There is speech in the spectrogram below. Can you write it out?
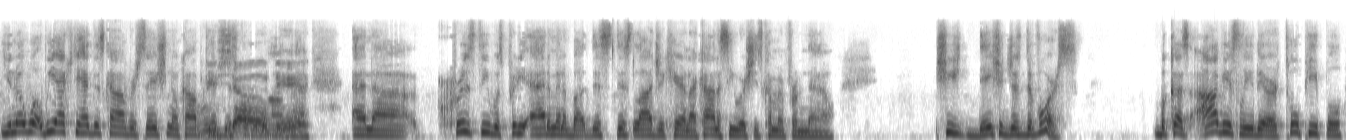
You know what? We actually had this conversation on competition a while back, and uh, Christy was pretty adamant about this this logic here, and I kind of see where she's coming from now. She they should just divorce because obviously there are two people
